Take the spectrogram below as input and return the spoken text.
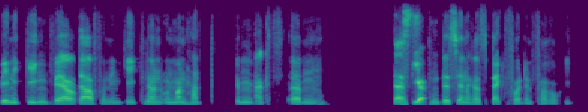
wenig Gegenwehr da von den Gegnern und man hat gemerkt, ähm, dass die auch ein bisschen Respekt vor den Favoriten.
